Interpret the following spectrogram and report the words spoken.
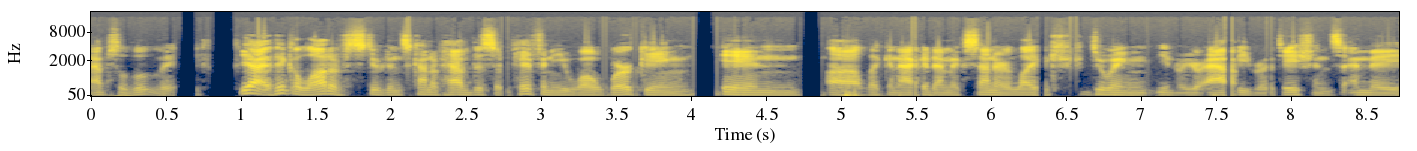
Absolutely. Yeah, I think a lot of students kind of have this epiphany while working in uh, like an academic center, like doing you know your APPE rotations, and they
